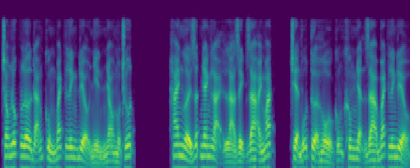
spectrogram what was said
trong lúc lơ đãng cùng bách linh điểu nhìn nhau một chút. Hai người rất nhanh lại là dịch ra ánh mắt triển vũ tựa hồ cũng không nhận ra bách linh điểu,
